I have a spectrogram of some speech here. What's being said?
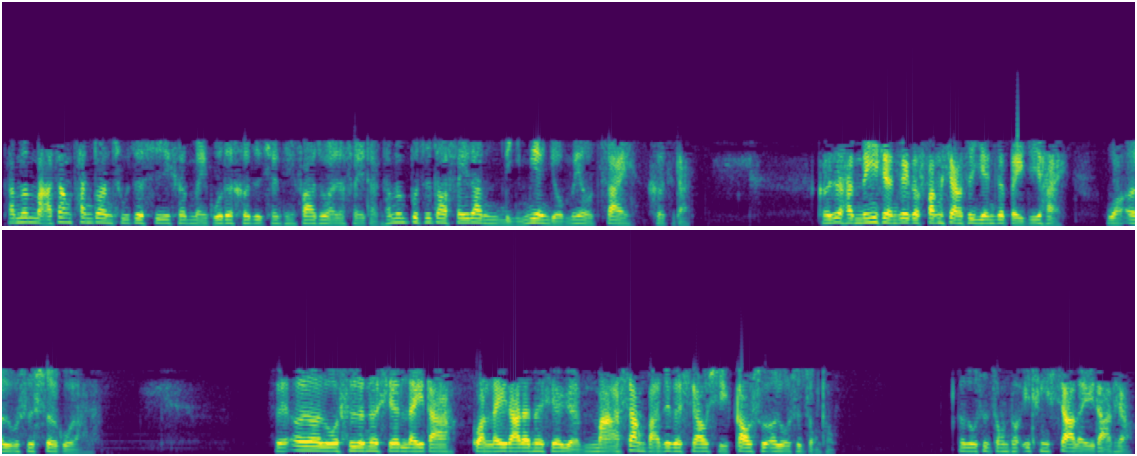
他们马上判断出这是一颗美国的核子潜艇发出来的飞弹，他们不知道飞弹里面有没有载核子弹。可是很明显，这个方向是沿着北极海往俄罗斯射过来的，所以俄俄罗斯的那些雷达管雷达的那些人，马上把这个消息告诉俄罗斯总统。俄罗斯总统一听吓了一大跳，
